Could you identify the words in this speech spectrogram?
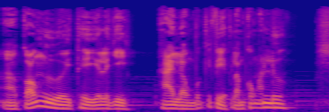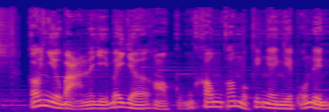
À, có người thì là gì? Hài lòng với cái việc làm công ăn lương. Có nhiều bạn là gì? Bây giờ họ cũng không có một cái nghề nghiệp ổn định.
